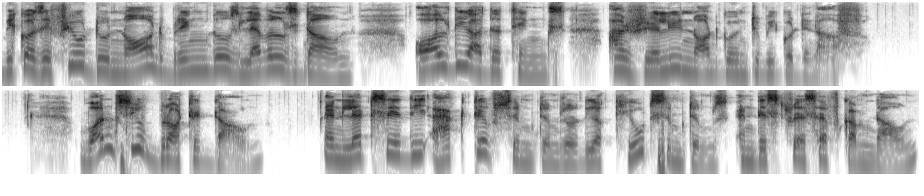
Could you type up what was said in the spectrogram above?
Because if you do not bring those levels down all the other things are really not going to be good enough once you've brought it down and let's say the active symptoms or the acute symptoms and distress have come down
